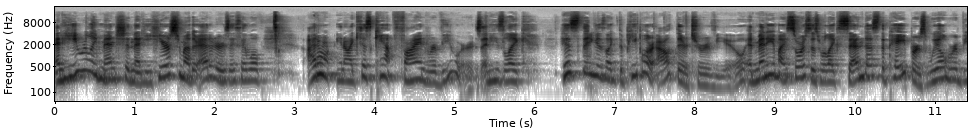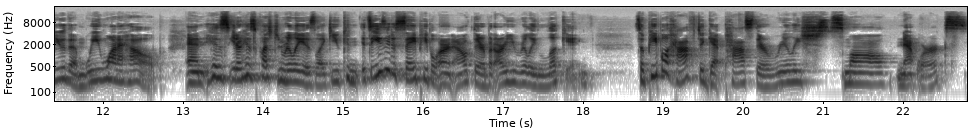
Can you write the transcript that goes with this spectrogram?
And he really mentioned that he hears from other editors, they say, well, I don't, you know, I just can't find reviewers. And he's like, his thing is like the people are out there to review and many of my sources were like send us the papers. We'll review them. We want to help. And his you know his question really is like you can it's easy to say people aren't out there but are you really looking? So people have to get past their really sh- small networks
